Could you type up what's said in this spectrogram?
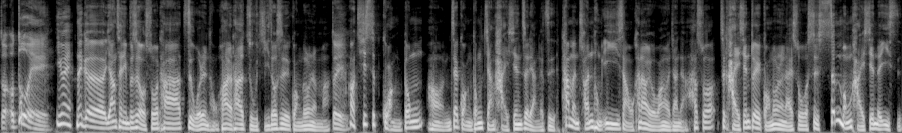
对哦对，因为那个杨丞琳不是有说他自我认同，还有他的祖籍都是广东人吗？对。哦，其实广东哦，你在广东讲海鲜这两个字，他们传统意义上，我看到有网友这样讲，他说这个海鲜对广东人来说是生猛海鲜的意思。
